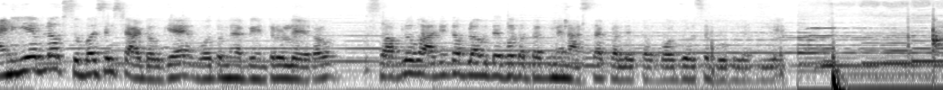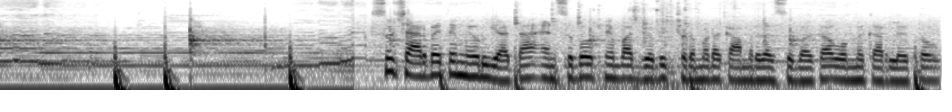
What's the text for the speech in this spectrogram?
एंड ये ब्लॉग सुबह से स्टार्ट हो गया है वो तो मैं अभी इंटरव्यू ले रहा हूँ। सो so, आप लोग आगे का ब्लॉग देखो तब तक मैं नाश्ता कर लेता हूँ बहुत ज़ोर से भूख लगी है। सो so, चार बजे तक मैं उठ गया था एंड सुबह उठने के बाद जो भी छोटा मोटा काम रहता है सुबह का वो मैं कर लेता हूँ।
